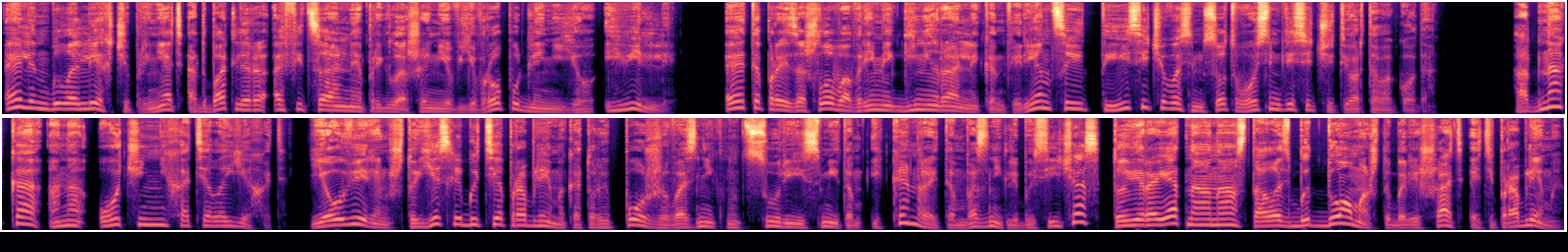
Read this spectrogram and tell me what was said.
Эллен было легче принять от Батлера официальное приглашение в Европу для нее и Вилли. Это произошло во время Генеральной конференции 1884 года. Однако она очень не хотела ехать. Я уверен, что если бы те проблемы, которые позже возникнут с Урией Смитом и Кенрайтом, возникли бы сейчас, то, вероятно, она осталась бы дома, чтобы решать эти проблемы.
